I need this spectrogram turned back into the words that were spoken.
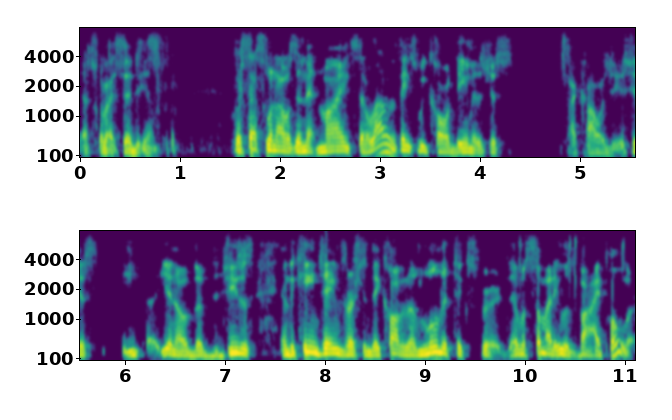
That's what I said to him. Of course, that's when I was in that mindset. A lot of the things we call demons just psychology. It's just, you know, the, the Jesus in the King James version, they called it a lunatic spirit. There was somebody who was bipolar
